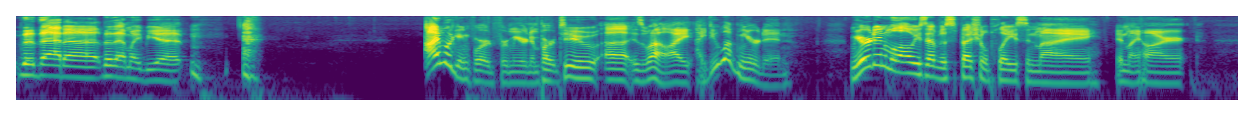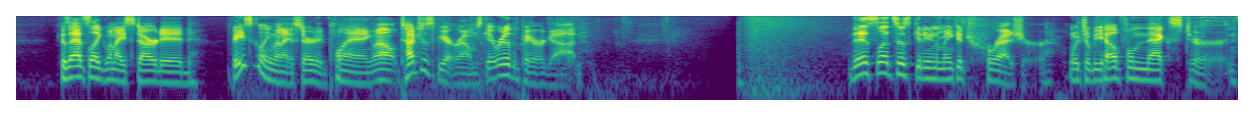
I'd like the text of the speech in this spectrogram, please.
that that uh that that might be it. I'm looking forward for Mirrodin Part Two uh, as well. I I do love Mirrodin. Mirrodin will always have a special place in my in my heart because that's like when I started. Basically, when I started playing. Well, touch the Spirit Realms. Get rid of the Paragon. This lets us get in and make a treasure, which will be helpful next turn.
